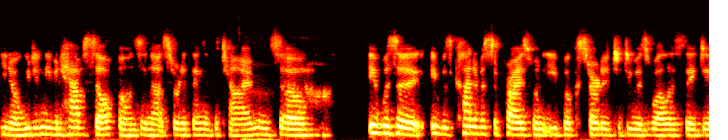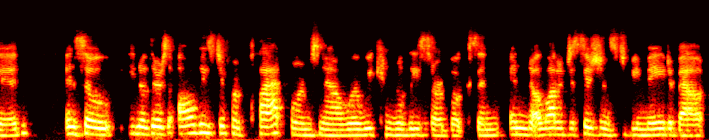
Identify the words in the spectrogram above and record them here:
you know we didn't even have cell phones and that sort of thing at the time and so it was a it was kind of a surprise when ebooks started to do as well as they did and so you know there's all these different platforms now where we can release our books and and a lot of decisions to be made about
